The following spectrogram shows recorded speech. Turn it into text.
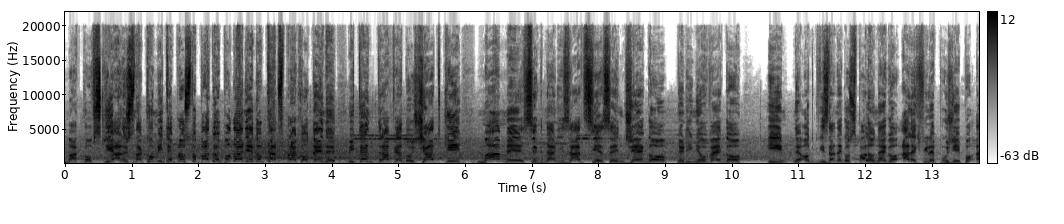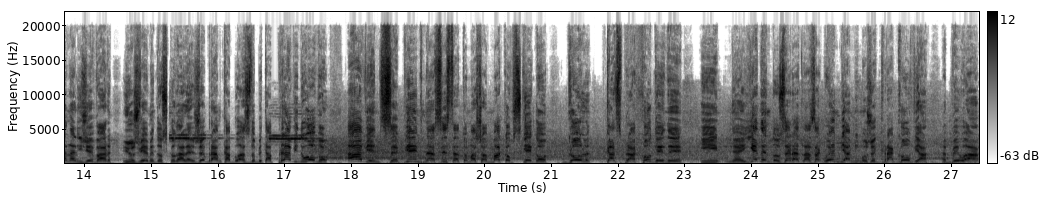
Makowski, ależ znakomite prostopadłe podanie do Kacpra Chodyny i ten trafia do siatki. Mamy sygnalizację sędziego liniowego i odgwizdanego spalonego, ale chwilę później po analizie VAR już wiemy doskonale, że bramka była zdobyta prawidłowo, a więc piękna asysta Tomasza Makowskiego, gol Kacpra Chodyny i 1 do 0 dla Zagłębia, mimo że Krakowia była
